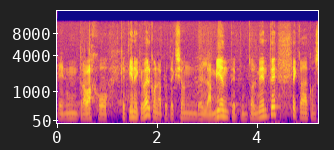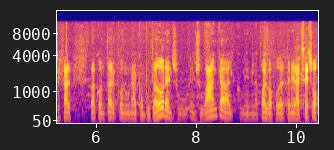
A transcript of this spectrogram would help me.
en un trabajo que tiene que ver con la protección del ambiente puntualmente. Cada concejal va a contar con una computadora en su su banca, en la cual va a poder tener acceso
